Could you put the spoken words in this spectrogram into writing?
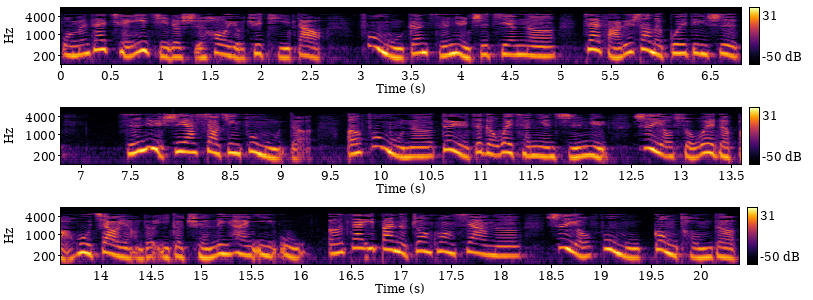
我们在前一集的时候有去提到，父母跟子女之间呢，在法律上的规定是，子女是要孝敬父母的。而父母呢，对于这个未成年子女是有所谓的保护教养的一个权利和义务，而在一般的状况下呢，是由父母共同的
